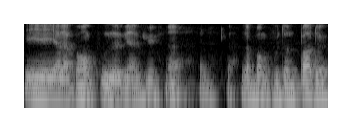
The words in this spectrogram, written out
et à la banque, vous avez bien vu, hein, la banque vous donne pas de,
